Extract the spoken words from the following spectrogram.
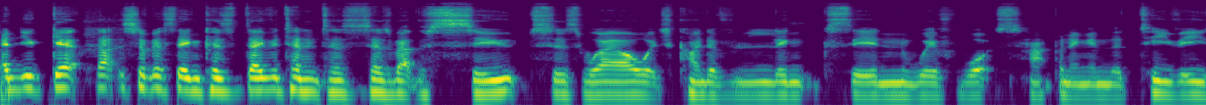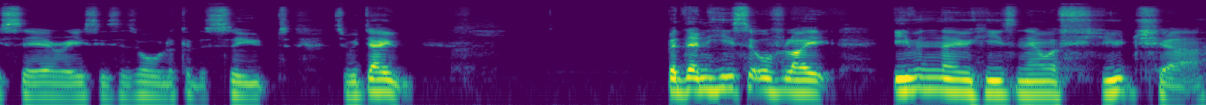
and you get that sort of thing because David Tennant says about the suit as well, which kind of links in with what's happening in the TV series. He says, "Oh, look at the suit." So we don't. But then he's sort of like, even though he's now a future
